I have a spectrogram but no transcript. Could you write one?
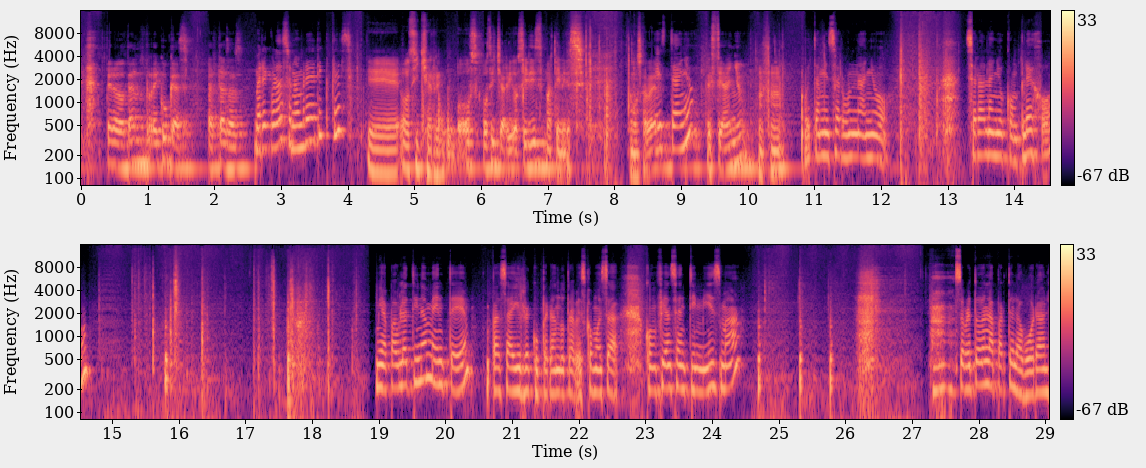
Pero tan recucas las tazas. ¿Me recuerdas su nombre, Eric, please? Eh, Ozzy Cherry. Os, Osi Cherry, Osiris Martínez. Vamos a ver. Este año, Este año. hoy también será un año, será el año complejo. mira, paulatinamente vas a ir recuperando otra vez como esa confianza en ti misma, sobre todo en la parte laboral.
